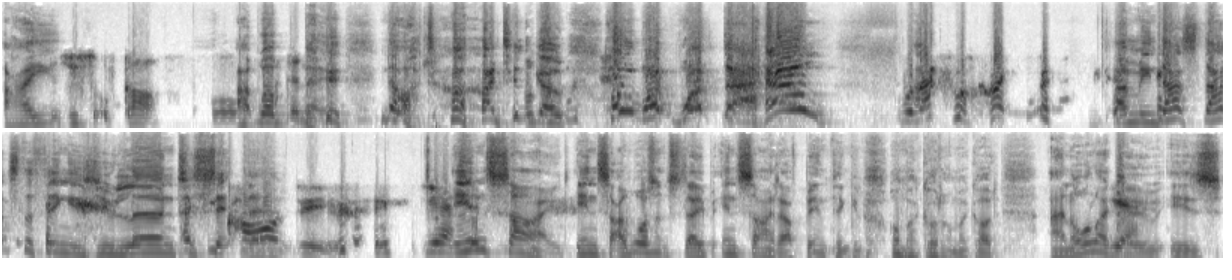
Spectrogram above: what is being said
I did you sort of gasp or uh, well, I no, I, didn't go. Oh, what? What the hell? well that's what I, mean, that's that's the thing is you learn to you sit can't there. do yeah Inside, inside, I wasn't today, but inside, I've been thinking, oh my god, oh my god, and all I Yeah. do is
